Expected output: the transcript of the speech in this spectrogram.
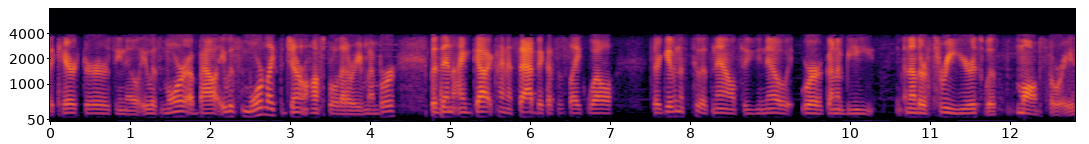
the characters. You know, it was more about it was more like the General Hospital that I remember. But then I got kind of sad because it's like, well, they're giving this to us now, so you know we're going to be another three years with mob stories.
